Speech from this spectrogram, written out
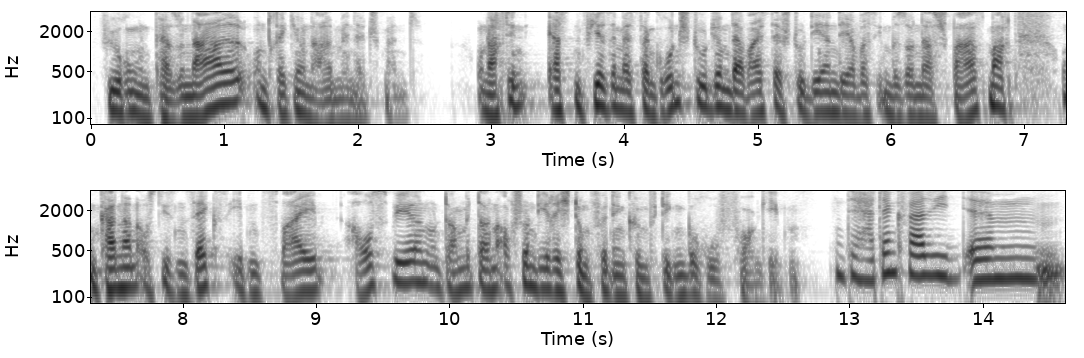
Führung und Personal und Regionalmanagement. Und nach den ersten vier Semestern Grundstudium, da weiß der Studierende ja, was ihm besonders Spaß macht und kann dann aus diesen sechs eben zwei auswählen und damit dann auch schon die Richtung für den künftigen Beruf vorgeben. Der hat dann quasi ähm,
